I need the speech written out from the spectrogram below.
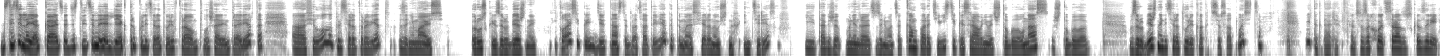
Действительно, я Катя, действительно, я лектор по литературе в правом полушарии интроверта, а, филолог, литературовед, занимаюсь русской и зарубежной классикой, 19-20 век. Это моя сфера научных интересов. И также мне нравится заниматься компаративистикой, сравнивать, что было у нас, что было в зарубежной литературе, как это все соотносится и так далее. Это заходит сразу с козырей.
